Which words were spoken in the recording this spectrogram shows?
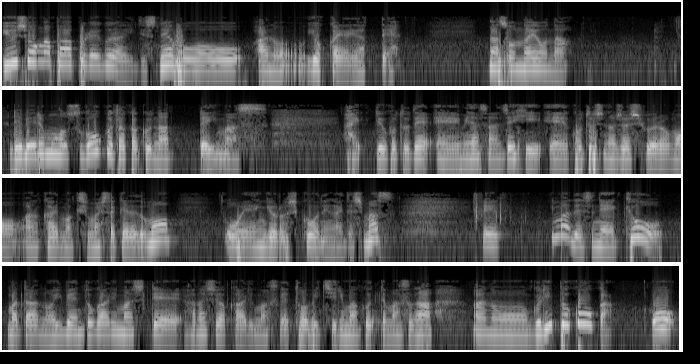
勝がパワープレイぐらいですね。フォアを、あの、4日ややって。まあ、そんなような、レベルもすごく高くなっています。はい。ということで、えー、皆さんぜひ、えー、今年の女子プロもあの開幕しましたけれども、応援よろしくお願いいたします。えー、今ですね、今日、またあの、イベントがありまして、話は変わりますが、飛び散りまくってますが、あの、グリップ交換を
